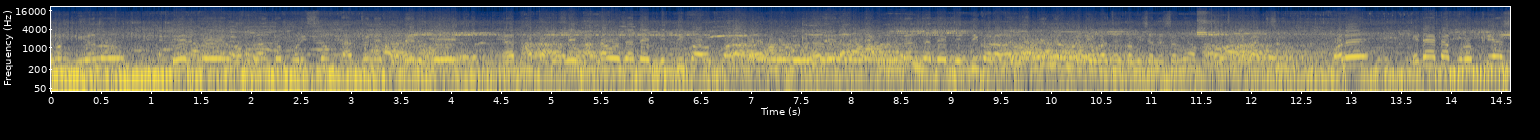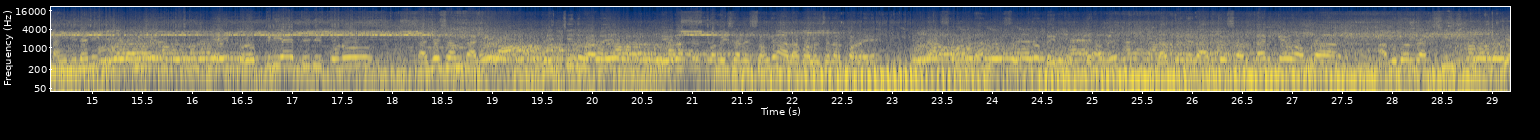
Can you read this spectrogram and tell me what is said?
এবং বিএলওদের যে অক্লান্ত পরিশ্রম, তার জন্য তাদের যে ভাতা, সেই ভাতাও যাতে বৃদ্ধি করা হয়, তাদের আর্থিক অনুদান যাতে বৃদ্ধি করা হয়, তার জন্য আমরা নির্বাচন কমিশনের সঙ্গে আমরা আলোচনা রাখছি। ফলে এটা একটা প্রক্রিয়া, সাংবিধানিক প্রক্রিয়া। এই প্রক্রিয়ার যদি কোনো সাজেশন থাকে, নিশ্চিতভাবে নির্বাচন কমিশনের সঙ্গে আলাপ আলোচনা করে, তার সমাধান সূত্র বের করতে হবে। তার জন্য রাজ্য সরকারকেও আমরা আবেদন রাখছি যে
